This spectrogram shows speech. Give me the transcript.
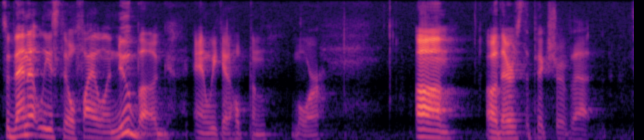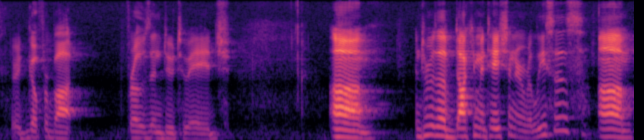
So then at least they'll file a new bug, and we can help them more. Um, oh, there's the picture of that. GopherBot frozen due to age. Um, in terms of documentation and releases, um,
